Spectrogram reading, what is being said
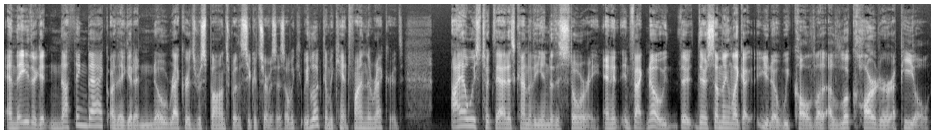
And they either get nothing back or they get a no records response where the Secret Service says, oh, we, we looked and we can't find the records. I always took that as kind of the end of the story. And it, in fact, no, there, there's something like a, you know, we call a, a, look harder appeal.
